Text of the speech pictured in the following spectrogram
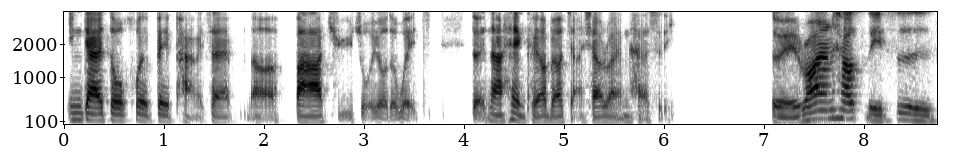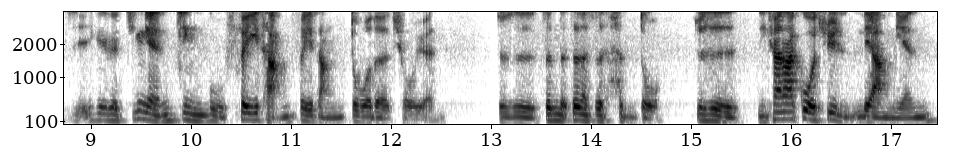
应该都会被排在呃八局左右的位置，对，那 Hank 要不要讲一下 Ryan Hasley？对，Ryan Helsley 是一个一个今年进步非常非常多的球员，就是真的真的是很多，就是你看他过去两年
